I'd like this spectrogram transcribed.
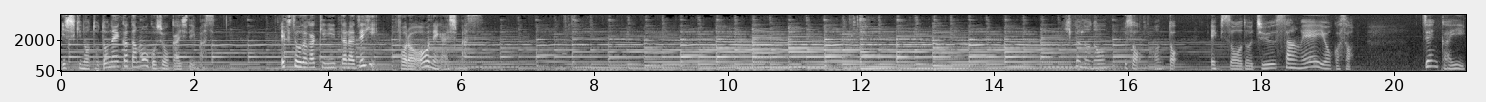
意識の整え方もご紹介しています。エピソードが気に入ったらぜひフォローをお願いします。ヒプノの嘘本当。エピソード13へようこそ。前回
